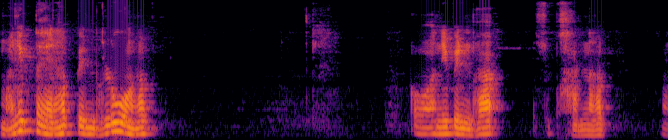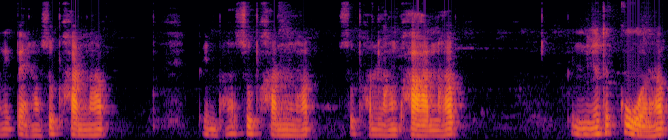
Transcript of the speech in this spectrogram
หมายเลขแปดครับเป็นพระล่วงครับอ๋ออันนี้เป็นพระสุพรรณนะครับหมายเลขแปดของสุพรรณนะครับ เป็นพระสุพรรณนะครับ สุพรรณหลังพานนะครับ เป็นเนื้อตะกั่วนะครับ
